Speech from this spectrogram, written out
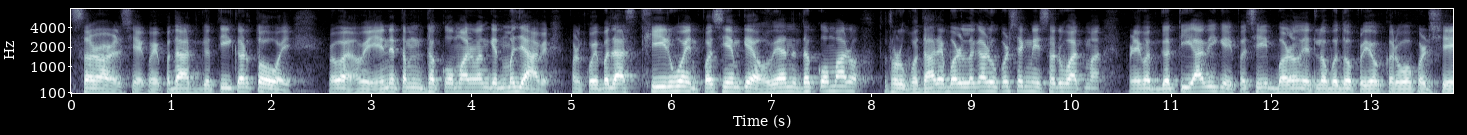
સરળ છે. કોઈ પદાર્થ ગતિ કરતો હોય બરાબર? હવે એને તમને ધક્કો મારવાની કે મજા આવે, પણ કોઈ બધા સ્થિર હોય ને પછી એમ કે હવે આને ધક્કો મારો, તો થોડુંક વધારે બળ લગાડવું પડશે કે નહીં શરૂઆતમાં? પણ એક વખત ગતિ આવી ગઈ, પછી બળ એટલો બધો પ્રયોગ કરવો પડશે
